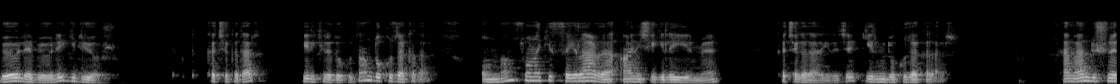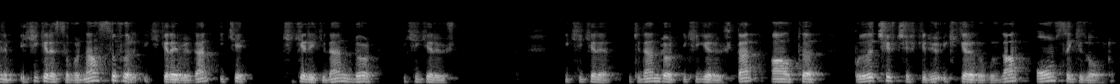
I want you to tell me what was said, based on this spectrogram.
Böyle böyle gidiyor. Kaça kadar? 1 kere 9'dan 9'a kadar. Ondan sonraki sayılar da aynı şekilde 20. Kaça kadar gidecek? 29'a kadar. Hemen düşünelim. 2 kere 0'dan 0. 2 kere 1'den 2. 2 kere 2'den 4. 2 kere 3. 2 kere 2'den 4. 2 kere 3'ten 6. Burada da çift çift gidiyor. 2 kere 9'dan 18 oldu.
